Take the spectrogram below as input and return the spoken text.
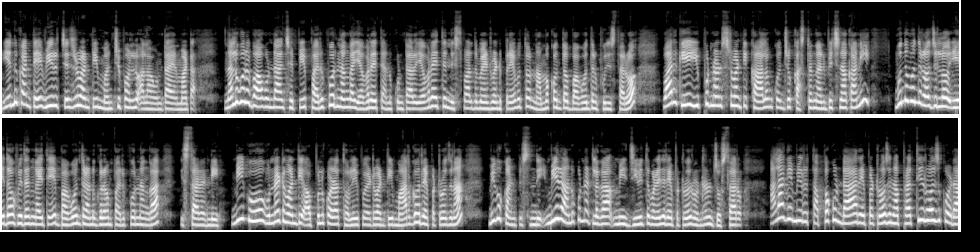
ఎందుకంటే వీరు చేసినటువంటి మంచి పనులు అలా ఉంటాయన్నమాట. నలుగురు బాగుండా అని చెప్పి పరిపూర్ణంగా ఎవరైతే అనుకుంటారో ఎవరైతే నిస్వార్థమైనటువంటి ప్రేమతో నమ్మకంతో భగవంతుని పూజిస్తారో వారికి ఇప్పుడు నడుస్తున్నటువంటి కాలం కొంచెం కష్టంగా అనిపించినా కానీ ముందు ముందు రోజుల్లో ఏదో ఒక విధంగా అయితే భగవంతుడు అనుగ్రహం పరిపూర్ణంగా ఇస్తాడండి. మీకు ఉన్నటువంటి అప్పులు కూడా తొలగిపోయేటువంటి మార్గం రేపటి రోజున మీకు కనిపిస్తుంది. మీరు అనుకున్నట్లుగా మీ జీవితం అనేది రేపటి రోజు ఉండడం చూస్తారు. అలాగే మీరు తప్పకుండా రేపటి రోజున ప్రతిరోజు కూడా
